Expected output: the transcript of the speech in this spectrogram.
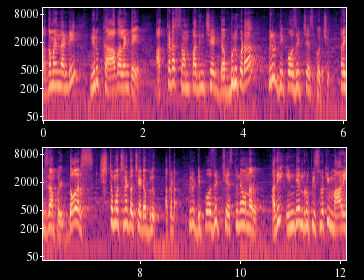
అర్థమైందండి? మీరు కావాలంటే అక్కడ సంపాదించే డబ్బును కూడా మీరు డిపాజిట్ చేసుకోవచ్చు. ఫర్ ఎగ్జాంపుల్ డాలర్స్ ఇష్టం వచ్చినట్టు వచ్చే డబ్బులు అక్కడ మీరు డిపాజిట్ చేస్తూనే ఉన్నారు. అది ఇండియన్ రూపీస్లోకి మారి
